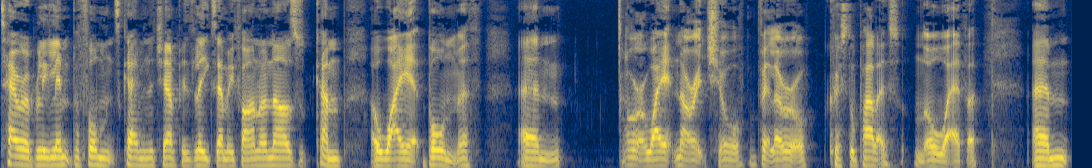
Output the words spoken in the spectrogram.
terribly limp performance came in the Champions League semi final, and ours come away at Bournemouth, um, or away at Norwich, or Villa, or Crystal Palace, or whatever. Um,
